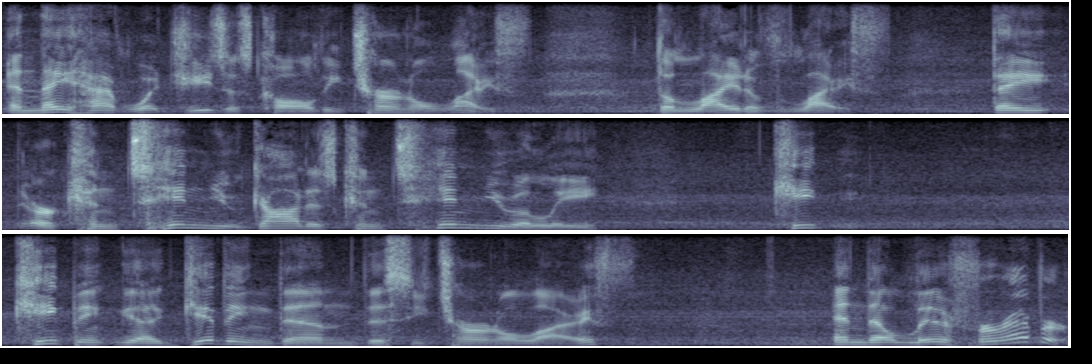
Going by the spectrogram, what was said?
And they have what Jesus called eternal life, the light of life. They are continue God is continually keep keeping uh, giving them this eternal life and they'll live forever.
